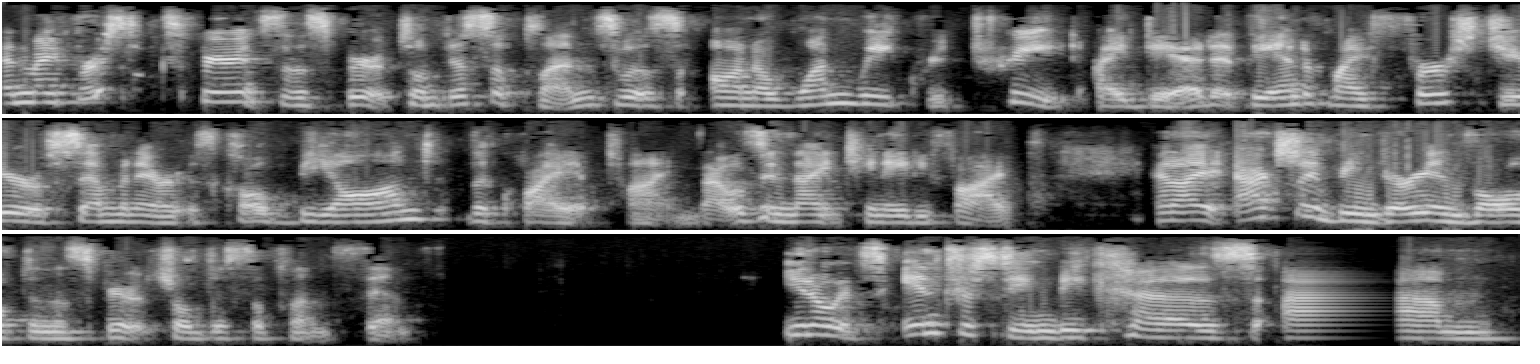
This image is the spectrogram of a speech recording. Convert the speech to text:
And my first experience of the spiritual disciplines was on a one week retreat I did at the end of my first year of seminary. It was called Beyond the Quiet Time. That was in 1985. And I actually have been very involved in the spiritual disciplines since. You know, it's interesting because um,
